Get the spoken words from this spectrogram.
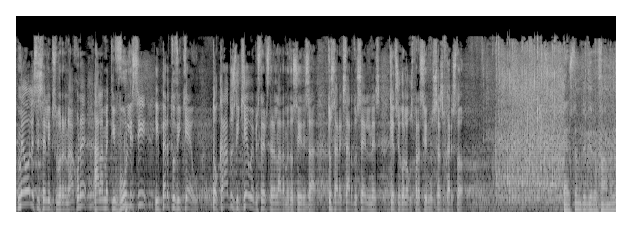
με όλες τις ελλείψεις που μπορεί να έχουν, αλλά με τη βούληση υπέρ του δικαίου. Το κράτος δικαίου επιστρέφει στην Ελλάδα με το ΣΥΡΙΖΑ, τους ανεξάρτητους Έλληνες και τους οικολόγους πρασίνους. Σας ευχαριστώ. Ευχαριστούμε τον κύριο Φάμελο.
